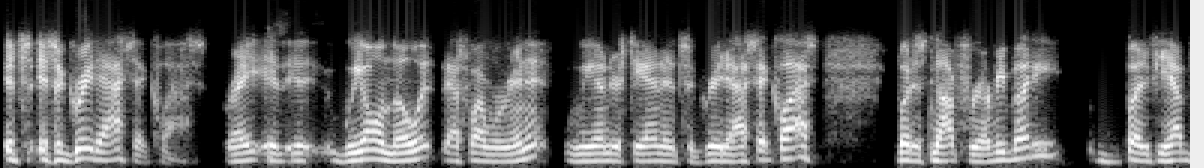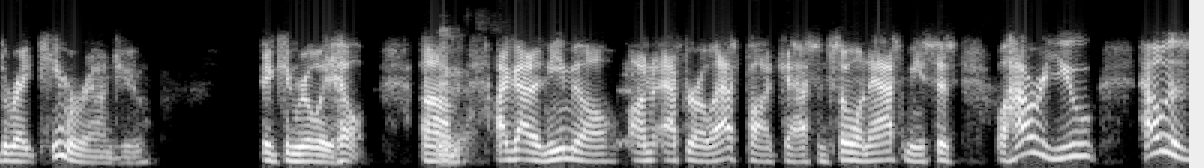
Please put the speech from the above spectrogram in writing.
it's it's a great asset class, right? It, it, we all know it. That's why we're in it. We understand it's a great asset class but it's not for everybody. But if you have the right team around you, it can really help. Um, yeah. I got an email on after our last podcast, and someone asked me, he says, "Well, how are you? How is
